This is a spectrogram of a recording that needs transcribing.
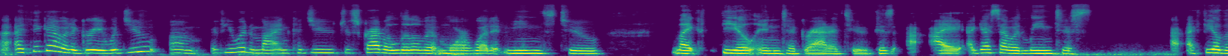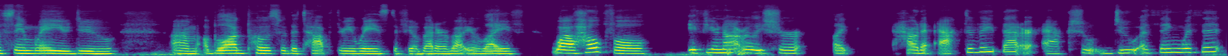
I, think I would agree. Would you, um, if you wouldn't mind, could you describe a little bit more what it means to like feel into gratitude? Because I, I guess I would lean to, I feel the same way you do. Um, a blog post with the top three ways to feel better about your life, while helpful, if you're not really sure like how to activate that or actually do a thing with it,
